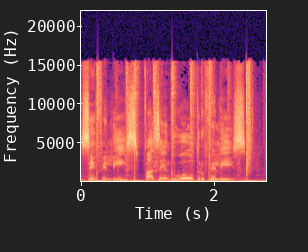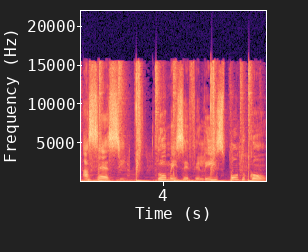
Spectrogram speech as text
Ser feliz fazendo o outro feliz. Acesse lumencerfeliz.com.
